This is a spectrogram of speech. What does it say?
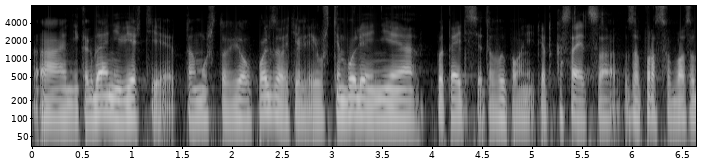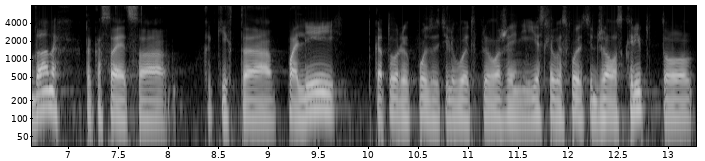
А никогда не верьте тому, что ввел пользователь, и уж тем более не пытайтесь это выполнить. Это касается запросов в базу данных, это касается каких-то полей, которые пользователь вводит в приложение. Если вы используете JavaScript, то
